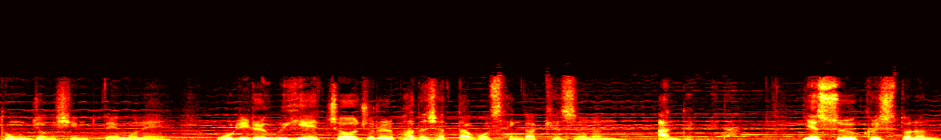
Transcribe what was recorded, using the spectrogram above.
동정심 때문에 우리를 위해 저주를 받으셨다고 생각해서는 안 됩니다. 예수 그리스도는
